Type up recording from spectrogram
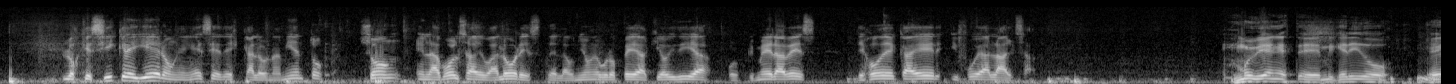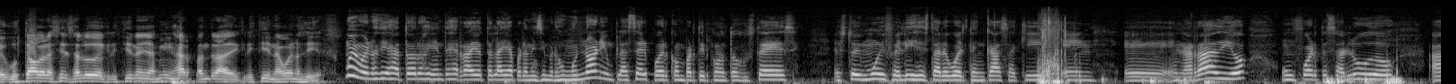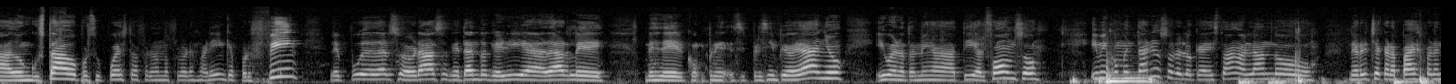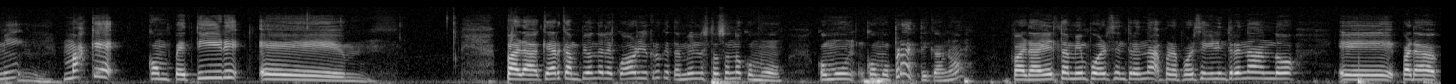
Los que sí creyeron en ese descalonamiento son en la bolsa de valores de la Unión Europea que hoy día por primera vez dejó de caer y fue al alza. Muy bien, este, mi querido eh, Gustavo Brasil, saludo de Cristina Yasmín Harp Andrade. Cristina, buenos días. Muy buenos días a todos los oyentes de Radio Talaya. Para mí siempre es un honor y un placer poder compartir con todos ustedes. Estoy muy feliz de estar de vuelta en casa aquí en, eh, en la radio. Un fuerte saludo a don Gustavo, por supuesto, a Fernando Flores Marín, que por fin le pude dar su abrazo que tanto quería darle desde el principio de año. Y bueno, también a ti, Alfonso. Y mi comentario sobre lo que estaban hablando de Richard Carapaz para mí, más que competir eh, para quedar campeón del Ecuador, yo creo que también lo está usando como, como, un- como práctica, ¿no? Para él también poderse entrenar, para poder seguir entrenando, eh, para,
